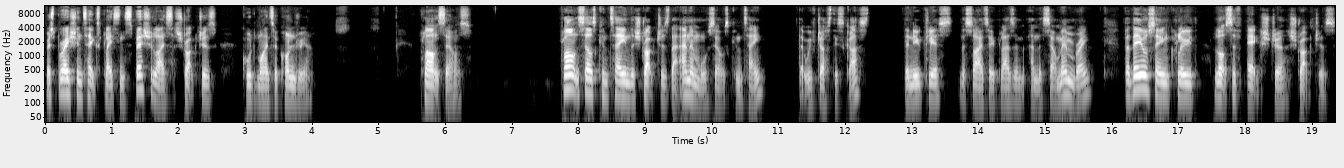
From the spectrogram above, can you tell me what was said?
Respiration takes place in specialized structures called mitochondria. Plant cells. Plant cells contain the structures that animal cells contain, that we've just discussed, the nucleus, the cytoplasm, and the cell membrane, but they also include lots of extra structures.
